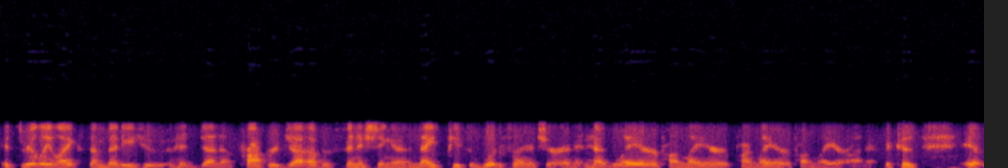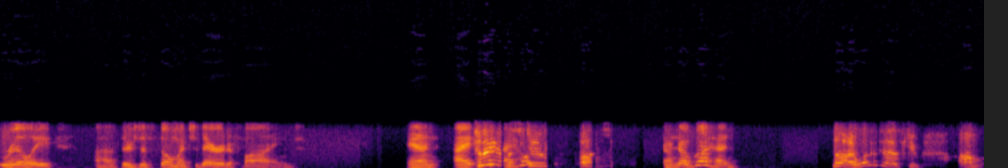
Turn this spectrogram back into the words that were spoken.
it's really like somebody who had done a proper job of finishing a nice piece of wood furniture, and it had layer upon layer upon layer upon layer on it because it really, uh, there's just so much there to find. And I, Can I ask I hope, you? Oh. oh, no, go ahead. No, I wanted to ask you um,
